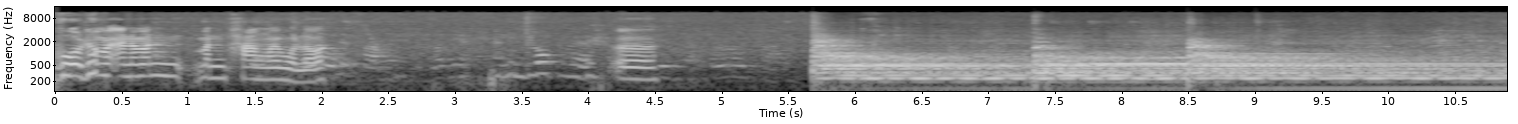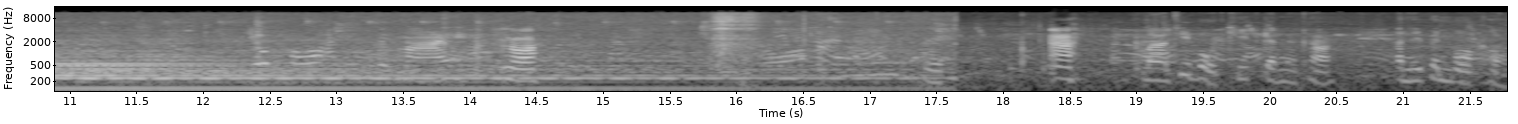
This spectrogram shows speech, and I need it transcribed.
โหทำไมอันนั้นมันมันพังไปหมดแล้ว เออ อ่มาที่โบสถ์คิดกันนะคะ อันนี้เป็นโบสถ์ของ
